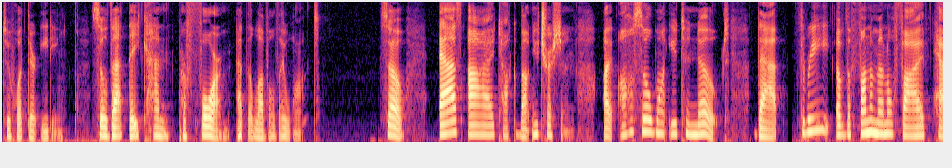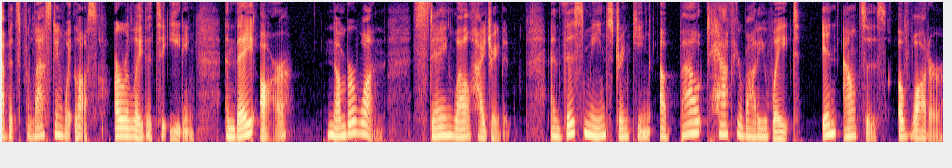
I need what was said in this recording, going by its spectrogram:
to what they're eating so that they can perform at the level they want. So, as I talk about nutrition, I also want you to note that three of the fundamental five habits for lasting weight loss are related to eating, and they are number one, staying well hydrated and this means drinking about half your body weight in ounces of water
